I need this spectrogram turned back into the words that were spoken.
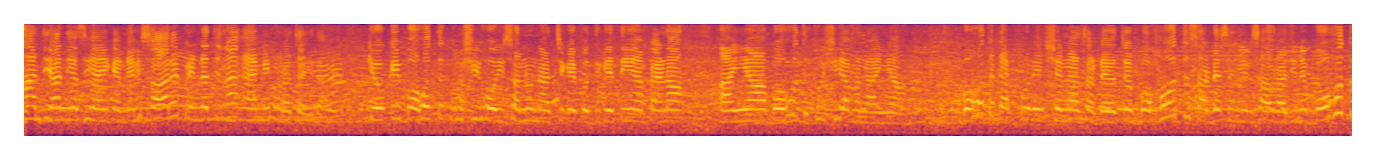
ਹਾਂਜੀ ਹਾਂਜੀ ਅਸੀਂ ਐਂ ਕਹਿੰਦੇ ਆ ਵੀ ਸਾਰੇ ਪਿੰਡਾਂ 'ਚ ਨਾ ਐਵੇਂ ਹੋਣਾ ਚਾਹੀਦਾ ਕਿਉਂਕਿ ਬਹੁਤ ਖੁਸ਼ੀ ਹੋਈ ਸਾਨੂੰ ਨੱਚ ਕੇ ਕੁੱਦ ਕੇ ਧੀਆਂ ਪੈਣਾ ਆਈਆਂ ਬਹੁਤ ਖੁਸ਼ੀਆਂ ਮਨਾਈਆਂ ਬਹੁਤ ਡੈਕੋਰੇਸ਼ਨ ਆ ਸਾਡੇ ਉੱਤੇ ਬਹੁਤ ਸਾਡੇ ਸੰਜੀਵ ਸਾਵਰਾ ਜੀ ਨੇ ਬਹੁਤ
